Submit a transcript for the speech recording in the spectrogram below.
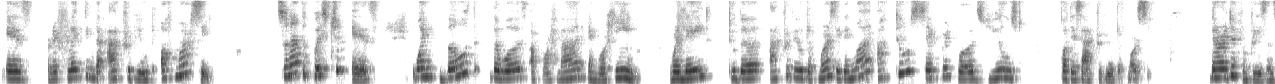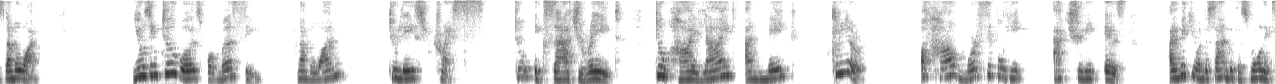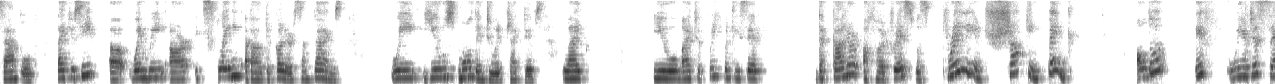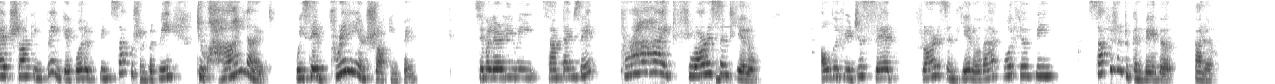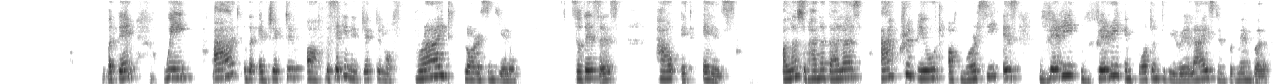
is reflecting the attribute of mercy. So now the question is, when both the words of Rahman and Rahim relate to the attribute of mercy, then why are two separate words used for this attribute of mercy? There are different reasons. Number one, using two words for mercy. Number one, to lay stress, to exaggerate, to highlight and make clear of how merciful he actually is. I'll make you understand with a small example. Like you see, uh, when we are explaining about a color, sometimes we use more than two adjectives. Like you might have frequently said, the color of her dress was brilliant, shocking pink. Although if we just said shocking pink, it would have been sufficient, but we, to highlight, we say brilliant shocking pink. Similarly, we sometimes say bright fluorescent yellow. Although if you just said fluorescent yellow, that would have been sufficient to convey the color. But then we add the adjective of the second adjective of bright fluorescent yellow. So this is how it is. Allah subhanahu wa ta'ala's attribute of mercy is very, very important to be realized and remembered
